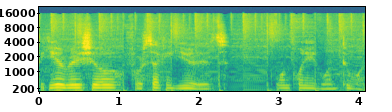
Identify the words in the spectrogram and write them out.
The gear ratio for second gear is 1.81 to 1.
